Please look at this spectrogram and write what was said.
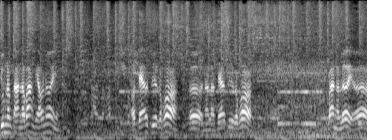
จุ่มน้ำตาลระบ้างแถวเนยเอาแตะเสื้อกับพ่อ เออ นั่นแหละแตะเสื้อกับพ่อบ้างกันเลย เออ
